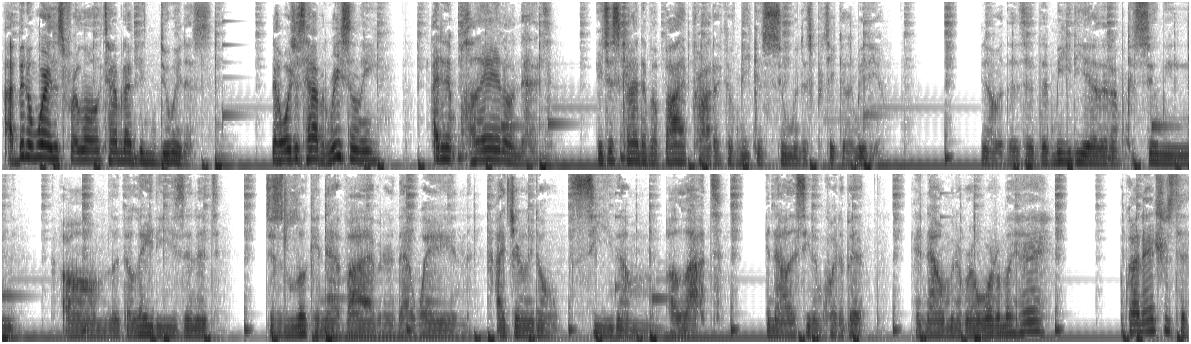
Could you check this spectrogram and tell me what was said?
I've been aware of this for a long time, but I've been doing this. Now, what just happened recently, I didn't plan on that. It's just kind of a byproduct of me consuming this particular medium. You know, the, the, the media that I'm consuming um, the ladies in it just look in that vibe and that way. And I generally don't see them a lot. And now I see them quite a bit. And now I'm in the real world. I'm like, hey, I'm kind of interested.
